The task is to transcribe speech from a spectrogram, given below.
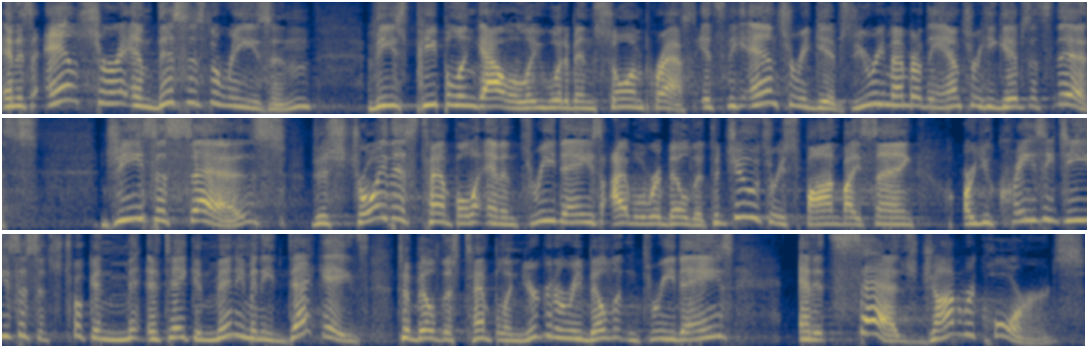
And his answer, and this is the reason these people in Galilee would have been so impressed. It's the answer he gives. Do you remember the answer he gives? It's this. Jesus says, destroy this temple and in three days I will rebuild it. The Jews respond by saying, are you crazy, Jesus? It's taken, it's taken many, many decades to build this temple and you're going to rebuild it in three days? And it says, John records,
